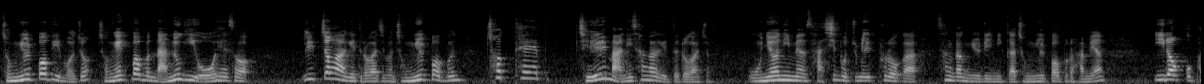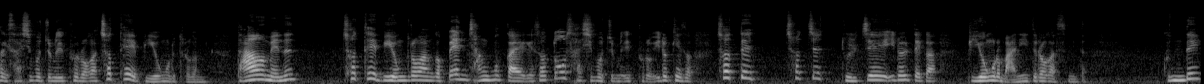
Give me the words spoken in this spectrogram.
정률법이 뭐죠? 정액법은 나누기 5 해서 일정하게 들어가지만 정률법은 첫 해 제일 많이 상각이 들어가죠. 5년이면 45.1%가 상각률이니까 정률법으로 하면 1억 곱하기 45.1%가 첫 해의 비용으로 들어갑니다. 다음에는 첫 해 비용 들어간 거 뺀 장부가액에서 또 45.1% 이렇게 해서 첫째, 첫째, 둘째 이럴 때가 비용으로 많이 들어갔습니다. 근데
